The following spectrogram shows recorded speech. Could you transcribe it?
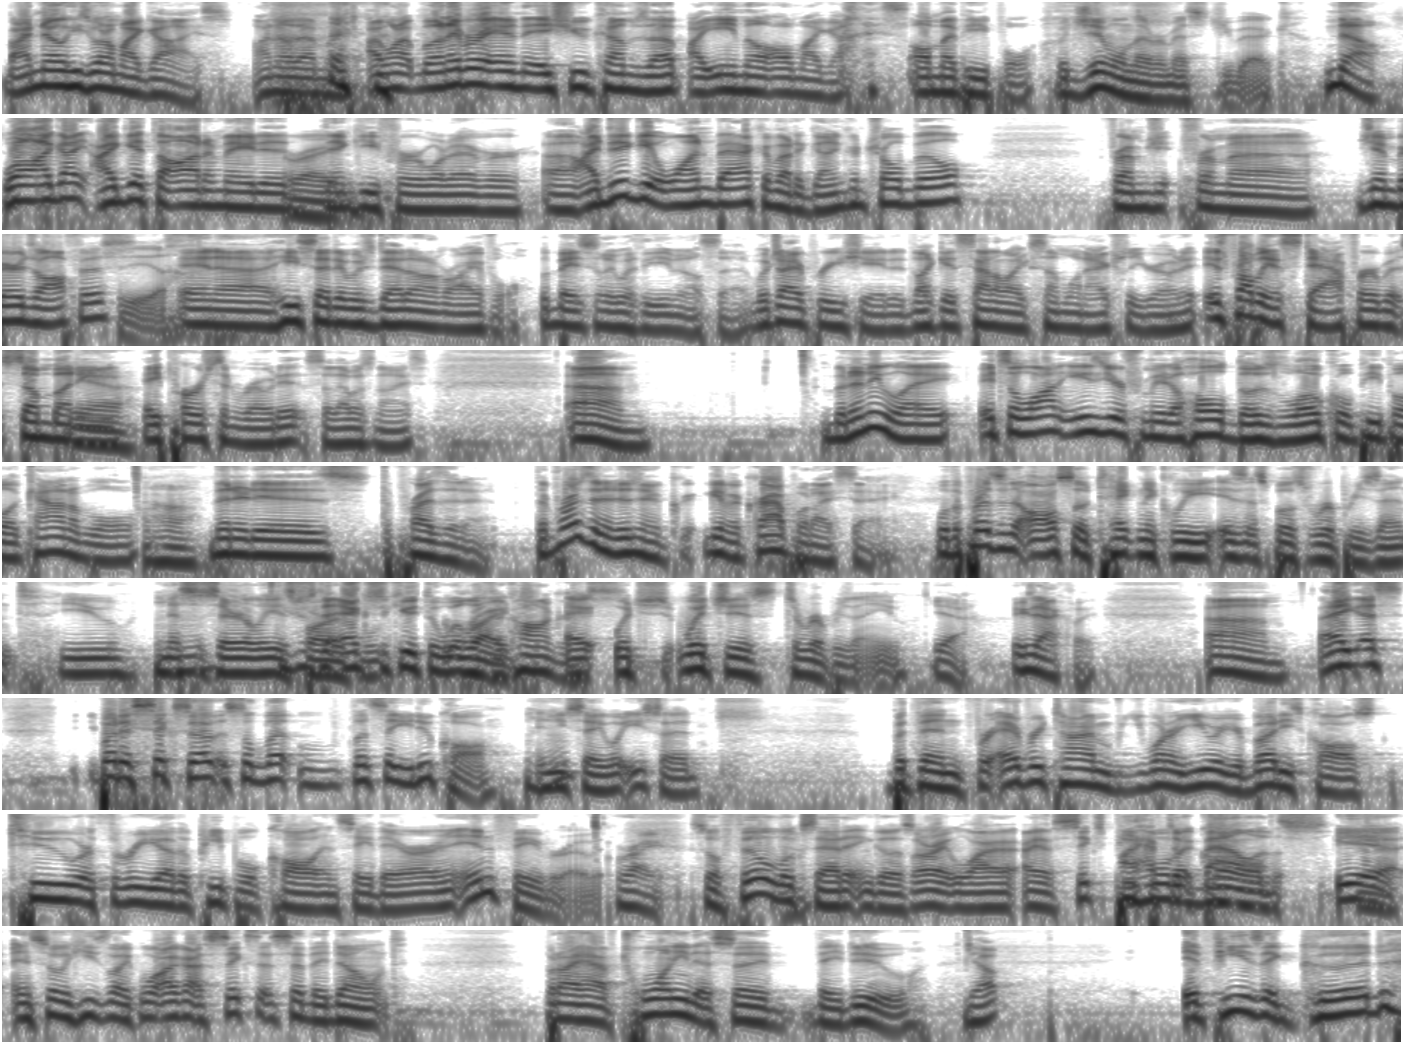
but I know he's one of my guys. I know that much. I want whenever an issue comes up, I email all my guys, all my people. but Jim will never message you back. No, well, I got I get the automated Right. thank you for whatever. Uh, I did get one back about a gun control bill from from uh, Jim Baird's office, Ugh. and uh, he said it was dead on arrival. Basically, what the email said, which I appreciated. Like it sounded like someone actually wrote it. It's probably a staffer, but somebody, Yeah. a person wrote it, so that was nice. Um, but anyway, it's a lot easier for me to hold those local people accountable Uh-huh. than it is the president. The president doesn't give a crap what I say. Well, the president also technically isn't supposed to represent you necessarily, Mm-hmm. He's as supposed far to as execute the will of the Congress. which which is to represent you. Yeah, exactly. Um, I guess But it's six other. So let let's say you do call and Mm-hmm. you say what you said, but then for every time you, one of you or your buddies calls, two or three other people call and say they are in favor of it. Right. So Phil looks at it and goes, "All right, well, I, I have six I people have to that balance. called." Yeah. Yeah. and so he's like, "Well, I got six that said they don't, but I have twenty that say they do." Yep. If he is a good,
